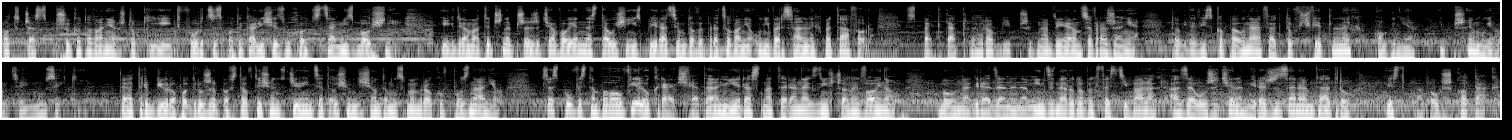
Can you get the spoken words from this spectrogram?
Podczas przygotowania sztuki jej twórcy spotykali się z uchodźcami z Bośni. Ich dramatyczne przeżycia wojenne stały się inspiracją do wypracowania uniwersalnych metafor. Spektakl robi przygnębiające wrażenie. To widowisko pełne efektów świetlnych, ognia i przejmującej muzyki. Teatr Biuro Podróży powstał w 1988 roku w Poznaniu. Zespół występował w wielu krajach świata, nieraz na terenach zniszczonych wojną. Był nagradzany na międzynarodowych festiwalach, a założycielem i reżyserem teatru jest Paweł Szkotak.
